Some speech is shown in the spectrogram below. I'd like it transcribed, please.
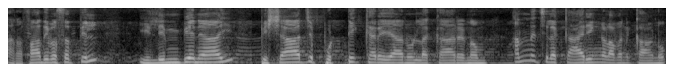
അറഫാ ദിവസത്തിൽ ഇളിമ്പ്യനായി പിശാജ് പൊട്ടിക്കരയാനുള്ള കാരണം അന്ന് ചില കാര്യങ്ങൾ അവൻ കാണും.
